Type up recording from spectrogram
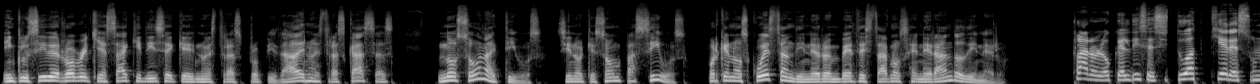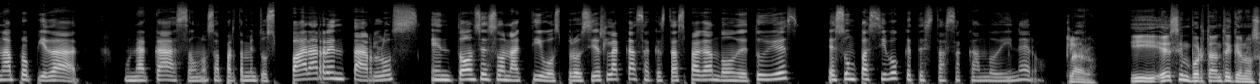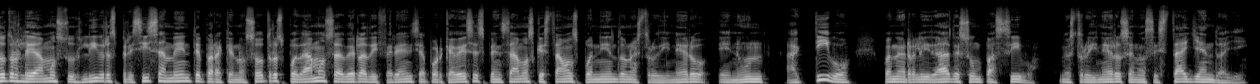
Inclusive Robert Kiyosaki dice que nuestras propiedades, nuestras casas, no son activos, sino que son pasivos, porque nos cuestan dinero en vez de estarnos generando dinero. Claro, lo que él dice, si tú adquieres una propiedad, una casa, unos apartamentos para rentarlos, entonces son activos, pero si es la casa que estás pagando donde tú vives, es un pasivo que te está sacando dinero. Claro. Y es importante que nosotros leamos sus libros precisamente para que nosotros podamos saber la diferencia, porque a veces pensamos que estamos poniendo nuestro dinero en un activo, cuando en realidad es un pasivo. Nuestro dinero se nos está yendo allí.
